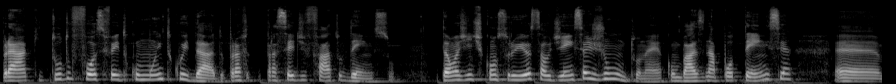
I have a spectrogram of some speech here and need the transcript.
para que tudo fosse feito com muito cuidado, para ser de fato denso. Então a gente construiu essa audiência junto, né, com base na potência é,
